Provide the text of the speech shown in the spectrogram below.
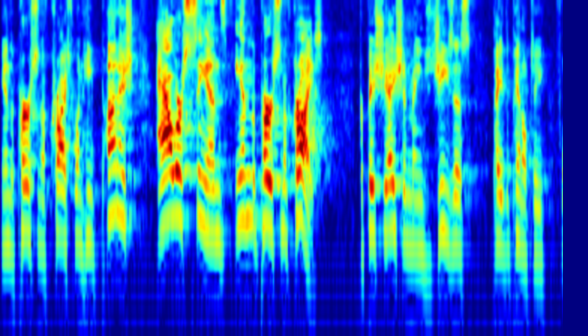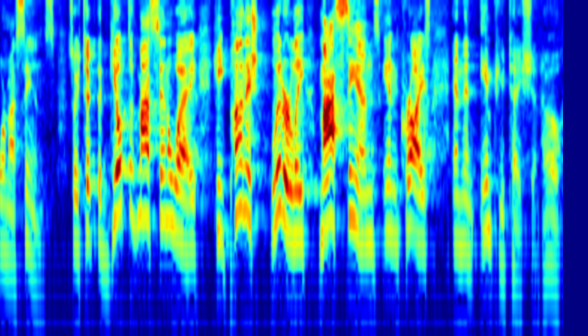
in the person of Christ when He punished our sins in the person of Christ. Propitiation means Jesus paid the penalty for my sins. So He took the guilt of my sin away. He punished literally my sins in Christ. And then imputation. Oh,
